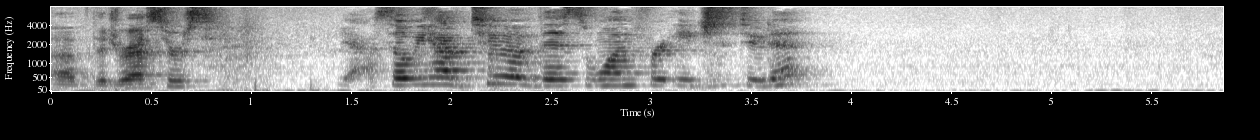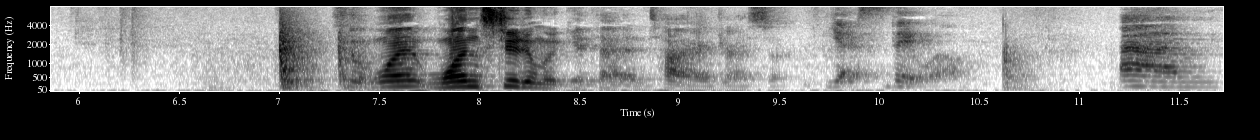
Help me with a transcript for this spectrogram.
of the dressers? Yeah. So we have two of this, one for each student. So one one student would get that entire dresser. Yes, they will. Um,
